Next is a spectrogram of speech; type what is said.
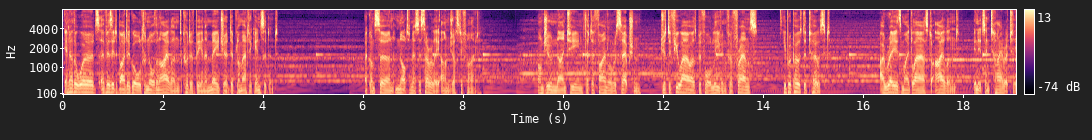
in other words, a visit by de Gaulle to Northern Ireland could have been a major diplomatic incident a concern not necessarily unjustified. On June 19th, at a final reception, just a few hours before leaving for France, he proposed a toast. I raise my glass to Ireland in its entirety.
